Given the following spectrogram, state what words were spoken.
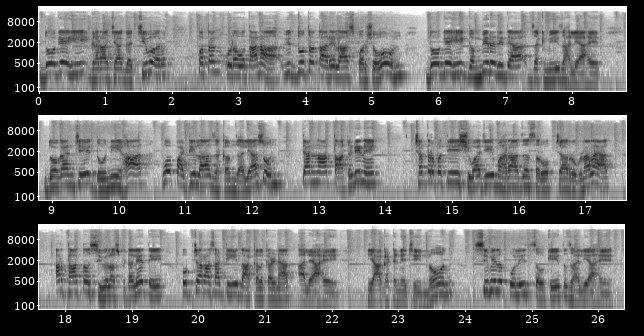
दोघेही घराच्या गच्चीवर पतंग उडवताना विद्युत तारेला स्पर्श होऊन दोघेही गंभीररित्या जखमी झाले आहेत. दोघांचे दोन्ही हात व पाठीला जखम झाली असून त्यांना तातडीने छत्रपती शिवाजी महाराज सर्वोपचार रुग्णालयात अर्थात सिव्हिल हॉस्पिटल येथे उपचारासाठी दाखल करण्यात आले आहे. या घटनेची नोंद सिव्हिल पोलीस चौकीत झाली आहे.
